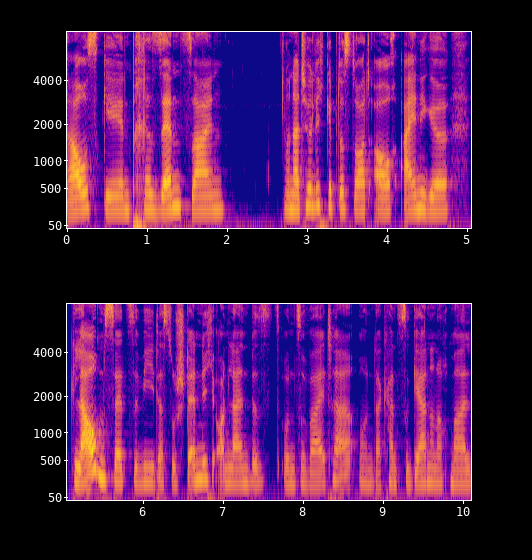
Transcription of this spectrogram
rausgehen, präsent sein. Und natürlich gibt es dort auch einige Glaubenssätze, wie dass du ständig online bist und so weiter. Und da kannst du gerne nochmal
